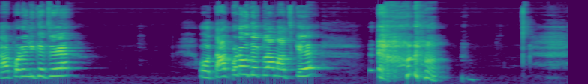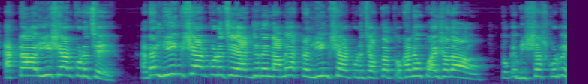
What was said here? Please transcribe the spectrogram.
তারপরে লিখেছে, ও, তারপরেও দেখলাম আজকে একটা ই শেয়ার করেছে, একটা লিঙ্ক শেয়ার করেছে, একজনের নামে একটা লিঙ্ক শেয়ার করেছে, অর্থাৎ ওখানেও পয়সা দাও, তোকে বিশ্বাস করবে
